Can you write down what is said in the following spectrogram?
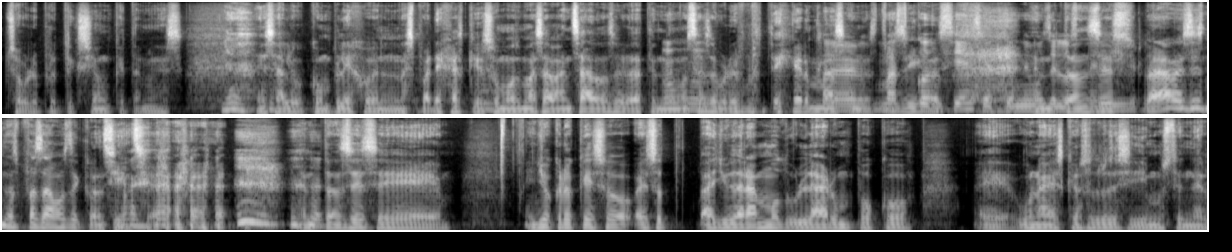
sobreprotección, que también es, es algo complejo en las parejas que somos más avanzados, ¿verdad? Tendemos a sobreproteger más a nuestros más hijos. Más conciencia tenemos Entonces, de los a veces nos pasamos de conciencia. Entonces, eh, yo creo que eso, eso ayudará a modular un poco eh, una vez que nosotros decidimos tener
